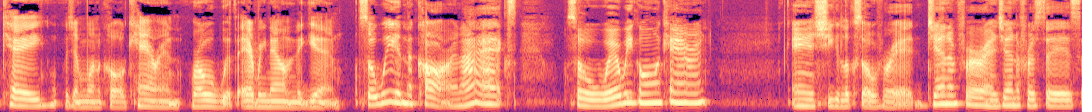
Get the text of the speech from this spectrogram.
Kay, which I'm going to call Karen, roll with every now and again. So we in the car, and I asked, "So where we going, Karen?" And she looks over at Jennifer, and Jennifer says,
